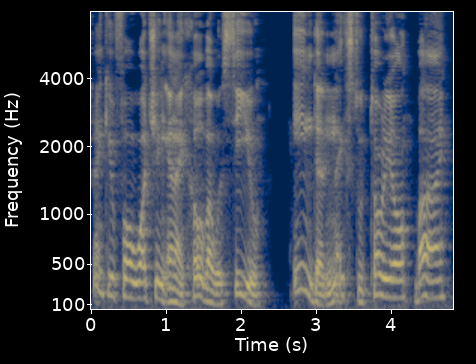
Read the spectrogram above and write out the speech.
Thank you for watching and I hope I will see you in the next tutorial. Bye!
